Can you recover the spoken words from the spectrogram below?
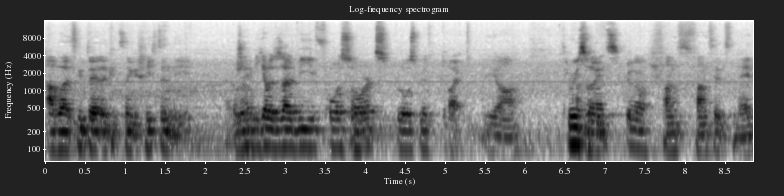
aber es gibt ja gibt's eine Geschichte, nee. Wahrscheinlich, aber es ist halt wie Four Swords, bloß mit drei. Ja, Three also, Sides. Genau. Ich fand's, fand's jetzt nett,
